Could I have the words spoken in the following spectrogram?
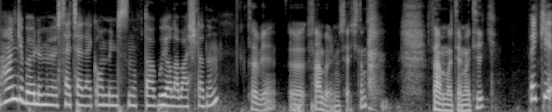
hangi bölümü seçerek 11. sınıfta bu yola başladın? Tabii e, fen bölümünü seçtim. fen matematik. Peki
